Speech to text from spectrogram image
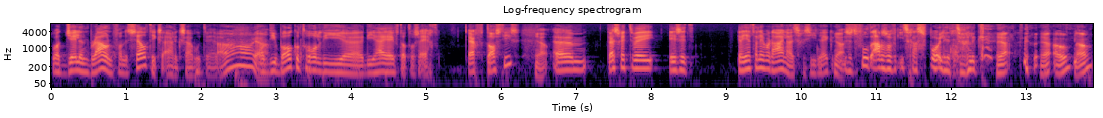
wat Jalen Brown van de Celtics eigenlijk zou moeten hebben. Oh ja. Want die balcontrole die, die hij heeft, dat was echt, echt fantastisch. ja. Ehm, wedstrijd 2 is het... Ja, je hebt alleen maar de highlights gezien. Hè? Ja. Dus het voelt aan alsof ik iets ga spoilen natuurlijk. Ja, ja, oh, nou.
